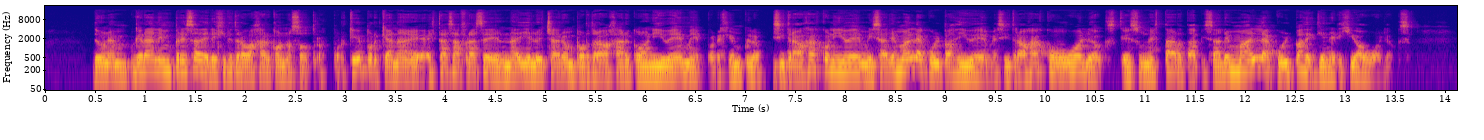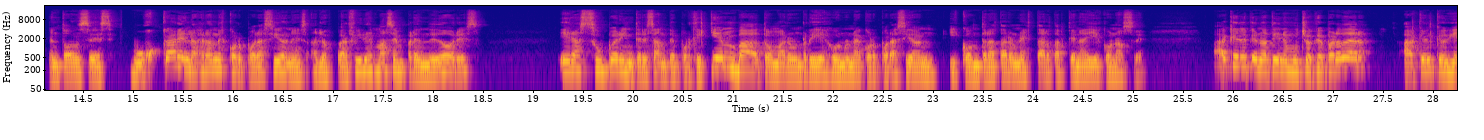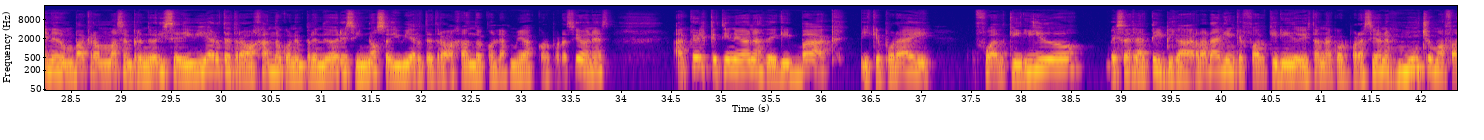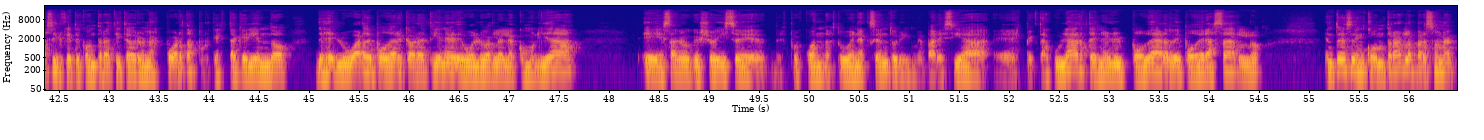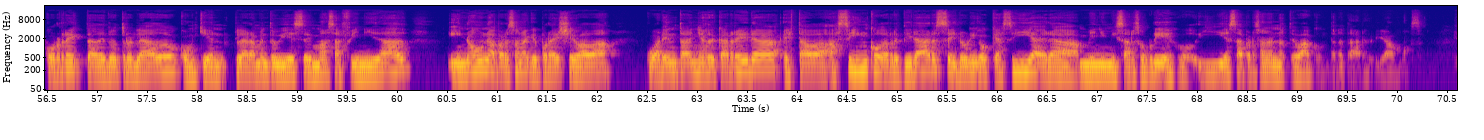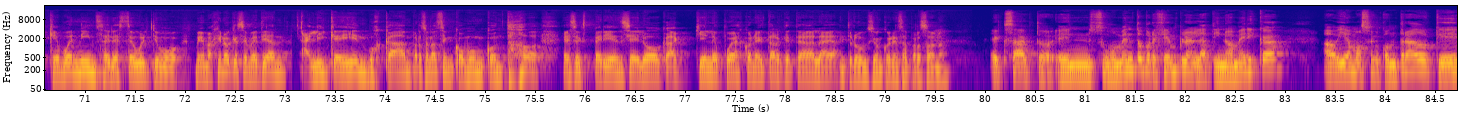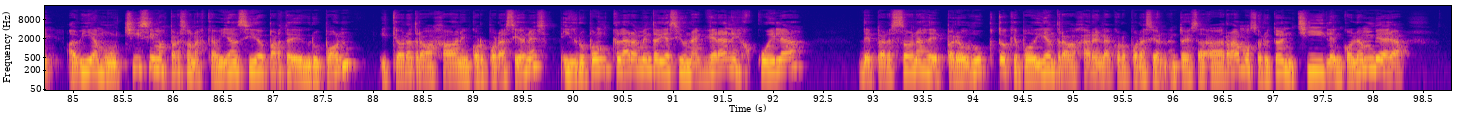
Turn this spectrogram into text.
de una gran empresa de elegir trabajar con nosotros. ¿Por qué? Porque está esa frase de nadie lo echaron por trabajar con IBM, por ejemplo. Si trabajas con IBM y sale mal, la culpa es de IBM. Si trabajas con Wolox, que es una startup, y sale mal, la culpa es de quien eligió a Wolox. Entonces, buscar en las grandes corporaciones a los perfiles más emprendedores era súper interesante, porque ¿quién va a tomar un riesgo en una corporación y contratar una startup que nadie conoce? Aquel que no tiene mucho que perder, aquel que viene de un background más emprendedor y se divierte trabajando con emprendedores y no se divierte trabajando con las megas corporaciones, aquel que tiene ganas de give back y que por ahí fue adquirido, esa es la típica, agarrar a alguien que fue adquirido y está en una corporación es mucho más fácil que te contrate y te abra unas puertas porque está queriendo desde el lugar de poder que ahora tiene devolverle la comunidad es algo que yo hice después cuando estuve en Accenture y me parecía eh, espectacular tener el poder de poder hacerlo. Entonces, encontrar la persona correcta del otro lado, con quien claramente hubiese más afinidad, y no una persona que por ahí llevaba 40 años de carrera, estaba a 5 de retirarse y lo único que hacía era minimizar su riesgo, y esa persona no te va a contratar, digamos. Qué buen insight este último. Me imagino que se metían a LinkedIn, buscaban personas en común con toda esa experiencia y luego a quién le puedes conectar que te haga la introducción con esa persona. Exacto. En su momento, por ejemplo, en Latinoamérica habíamos encontrado que había muchísimas personas que habían sido parte de Groupon y que ahora trabajaban en corporaciones. Y Groupon claramente había sido una gran escuela de personas de producto que podían trabajar en la corporación. Entonces agarramos, sobre todo en Chile, en Colombia, era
